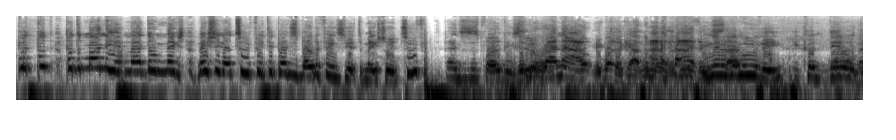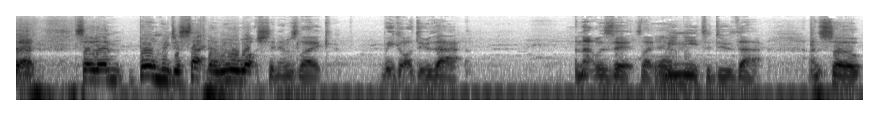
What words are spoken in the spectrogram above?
put put put the money in, man. Don't make make sure you got two fifty pence by the things. You had to make sure two fifty pence is by the things. If it ran out, you click out in the middle of the movie, of the movie, you couldn't deal Oh, with man. that. So then, boom, we just sat there. and We all watched it. and It was like, we got to do that, and that was it. It's like Yeah. we need to do that, and so.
